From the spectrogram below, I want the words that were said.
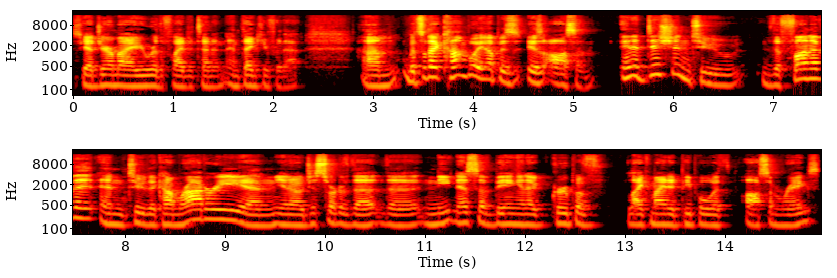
So yeah, Jeremiah, you were the flight attendant, and thank you for that. Um, but so that convoy up is is awesome. In addition to the fun of it and to the camaraderie and you know just sort of the the neatness of being in a group of like-minded people with awesome rigs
